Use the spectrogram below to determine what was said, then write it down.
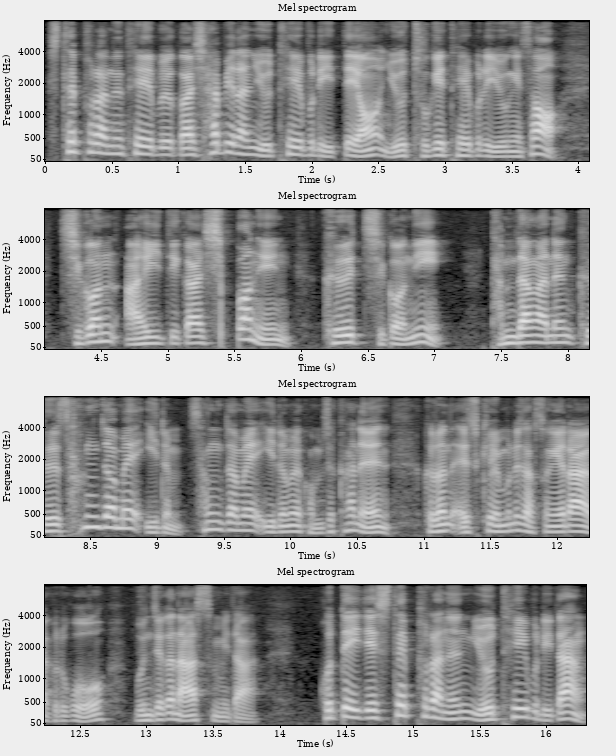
스태프라는 테이블과 샵이라는 이 테이블이 있대요. 이 두 개 테이블을 이용해서 직원 아이디가 10번인 그 직원이 담당하는 그 상점의 이름, 상점의 이름을 검색하는 그런 SQL문을 작성해라. 그리고 문제가 나왔습니다. 그때 이제 스태프라는 요 테이블이랑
